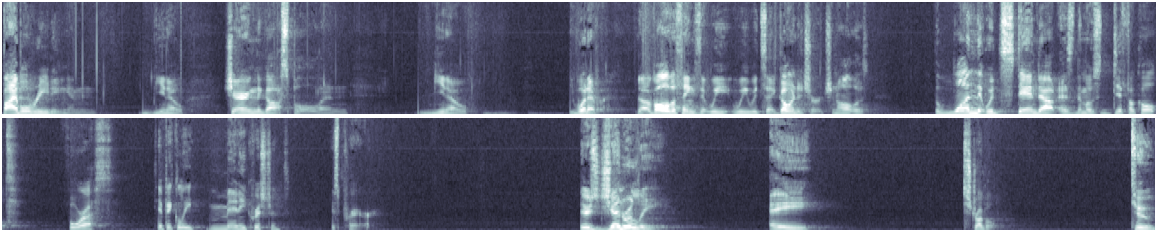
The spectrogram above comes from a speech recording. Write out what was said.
Bible reading and, you know, sharing the gospel and, you know, whatever. Of all the things that we, we would say, going to church and all those, the one that would stand out as the most difficult for us, typically, many Christians, is prayer. There's generally a struggle to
